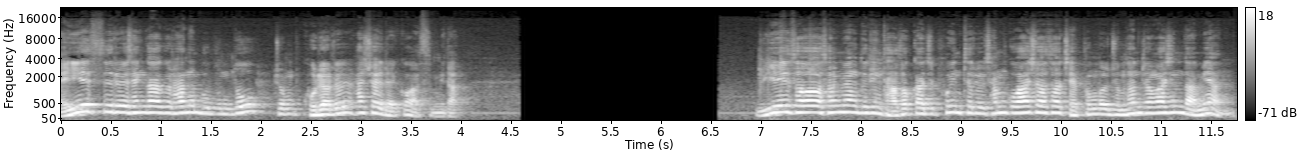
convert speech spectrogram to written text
AS를 생각을 하는 부분도 좀 고려를 하셔야 될 것 같습니다. 위에서 설명드린 다섯 가지 포인트를 참고하셔서 제품을 좀 선정하신다면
